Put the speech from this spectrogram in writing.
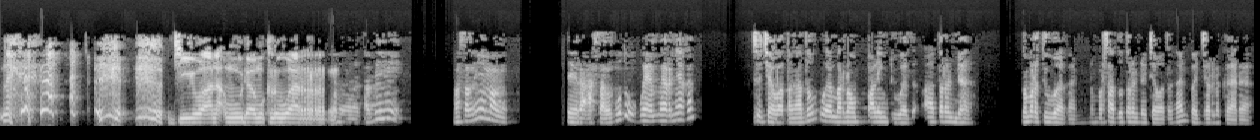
Jiwa anak muda mau keluar. Eh, tapi ini masalahnya emang daerah asalku tuh UMR-nya kan sejawa Tengah tuh UMR nom- paling dua eh, terendah nomor dua kan nomor satu terendah Jawa Tengah kan Banjarnegara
